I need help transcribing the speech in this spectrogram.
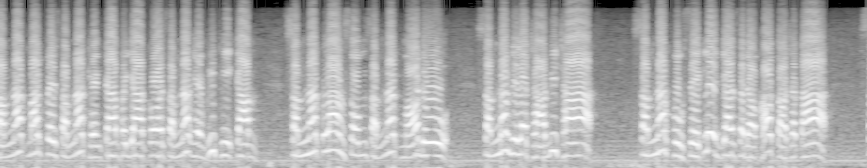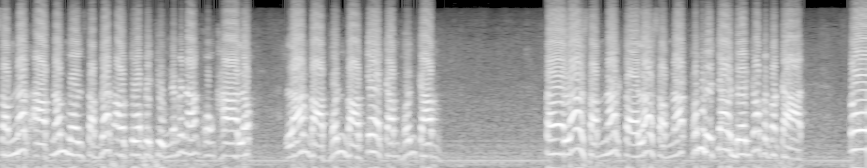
สำนักมัดเป็นสำนักแห่งการพยากรณ์สำนักแห่งพิธีกรรมสำนักล่างทรงสำนักหมอดูสำนักดรัจฉานวิชาสำนักปลูกเสกเลขยันสะดอกเคราะห์ต่อชะตาสำนักอาบน้ำมนต์สำนักเอาตัวไปจุ่มในแม่น้ำคงคาแล้วล้างบาปพ้นบาปแก้กรรมพ้นกรรมแต่ละสำนักแต่ละสำนักพระพุทธเจ้าเดินเข้าไปประกาศ โต้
